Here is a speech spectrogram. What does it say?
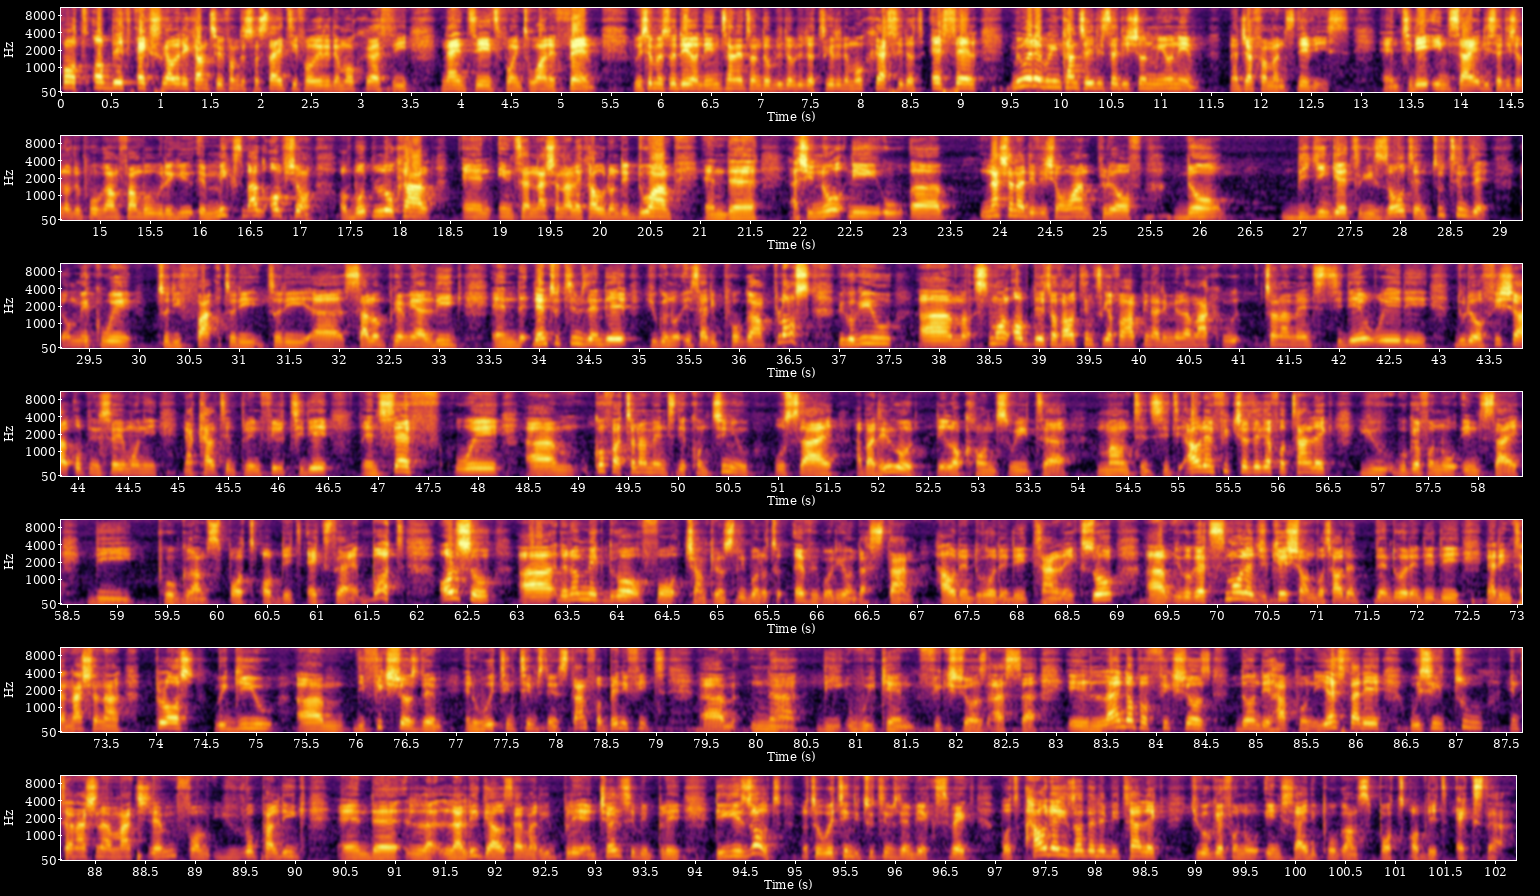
Sports Update Extra where they come to you from the Society for Radio Democracy 98.1 FM. We see today on the internet on www.radiodemocracy.sl. Me where they bring come to you this edition, me own name, Najafa Davis. And today inside this edition of the program, Fambo will give you a mixed bag option of both local and international, like how we don't do them. And uh, as you know, the uh, National Division 1 playoff don't begin get results and two teams then don't make way to the fa- to the to the uh, Salone Premier League. And then two teams then they you go know inside the program. Plus we go give you um small update of how things get for happening at the Milamak tournament today where they do the official opening ceremony na Carlton playing field today. And Seth where um Kofa tournament they continue Usai Aberdeen Road. They lock horns with uh, Mountain City. How then fixtures they get for Tan Tanlek, you go get for no inside the program sports update extra. But also uh, they don't make draw for champions league but not to everybody understand how they draw the day tan lake so um, you go get small education but how they then draw the day that international. Plus we give you um, the fixtures them and waiting teams then stand for benefit um, na the weekend fixtures. As uh, a lineup of fixtures done they happen. Yesterday we see two international match them from Europa League and uh, La, La, Liga outside Madrid play and Chelsea been play. The result, not to waiting the two teams then be expect, but how the result then be tell like you go get for no inside the program sports update extra.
